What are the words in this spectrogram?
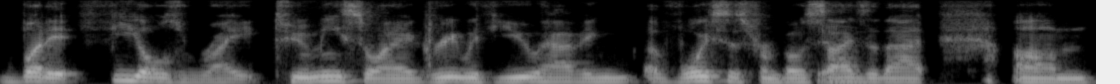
but it feels right to me so I agree with you having uh, voices from both Yeah. sides of that um,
